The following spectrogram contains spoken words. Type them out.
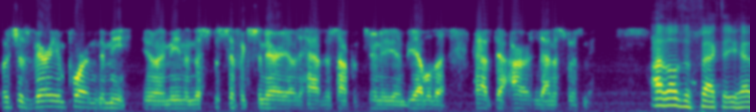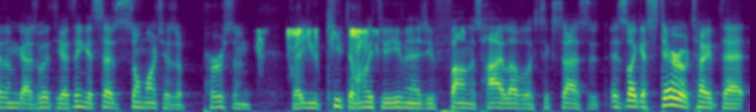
but it's just very important to me, you know what I mean, in this specific scenario to have this opportunity and be able to have the Art and Dennis with me. I love the fact that you have them guys with you. I think it says so much as a person that you keep them with you even as you've found this high level of success. It's like a stereotype that,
